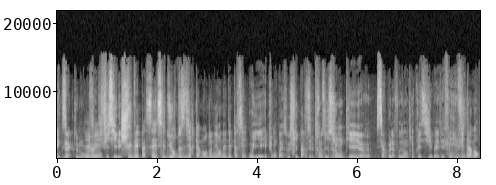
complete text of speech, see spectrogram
Exactement. Eh c'est difficile. Je suis dépassé. C'est dur de se dire qu'à un moment donné, on est dépassé. Oui, et puis on passe aussi par cette transition qui est. Euh, c'est un peu la faute de l'entreprise si j'ai pas été formé. Évidemment.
